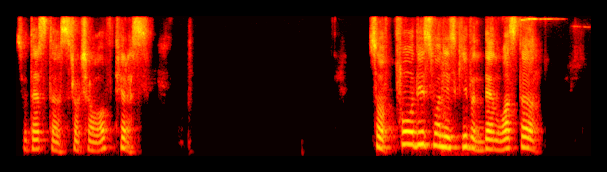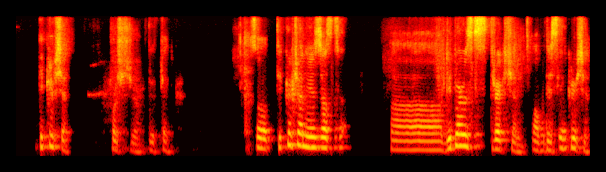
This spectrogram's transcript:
So that's the structure of TLS. So for this one is given, then what's the decryption procedure, do you think? So decryption is just uh, reverse direction of this encryption.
